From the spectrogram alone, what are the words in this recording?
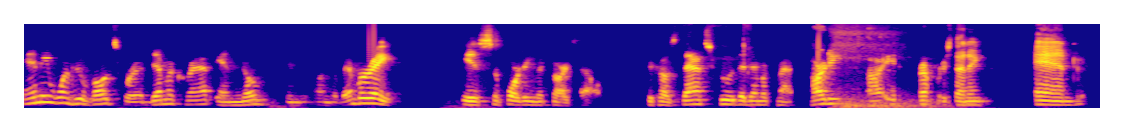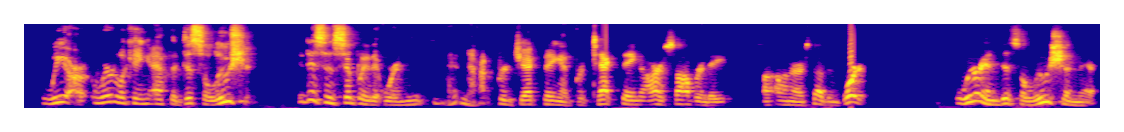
anyone who votes for a Democrat in, no, on November 8th is supporting the cartel because that's who the Democrat Party uh, is representing, and we are we're looking at the dissolution. It isn't simply that we're not projecting and protecting our sovereignty uh, on our southern border. We're in dissolution there.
